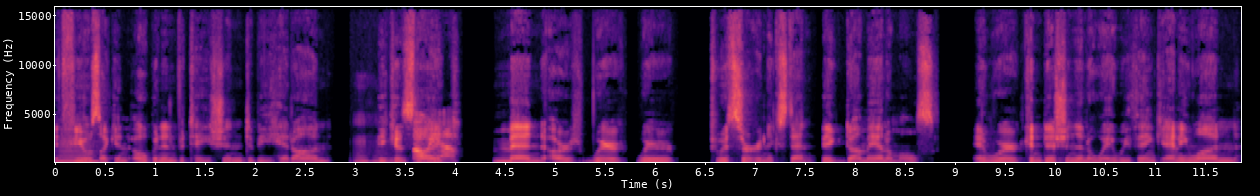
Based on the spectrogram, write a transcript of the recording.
it feels like an open invitation to be hit on Mhm. because Oh, like yeah. men are we're we're to a certain extent big dumb animals and we're conditioned in a way we think anyone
